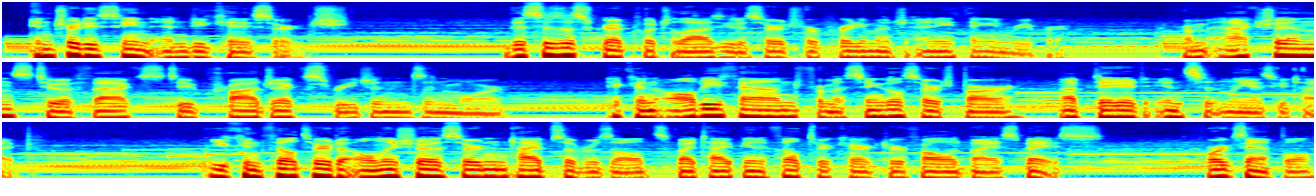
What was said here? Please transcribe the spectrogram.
Introducing NVK Search. This is a script which allows you to search for pretty much anything in Reaper. From actions to effects to projects, regions, and more. It can all be found from a single search bar, updated instantly as you type. You can filter to only show certain types of results by typing a filter character followed by a space. For example,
